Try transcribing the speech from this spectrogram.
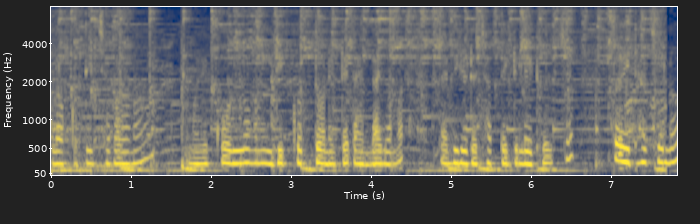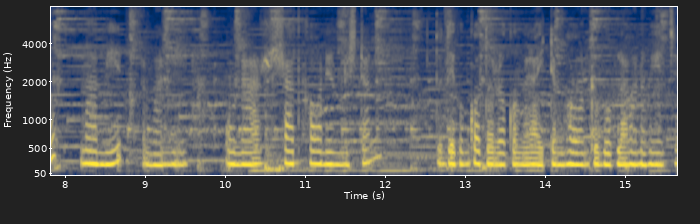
ব্লগ করতে ইচ্ছে করো না। মানে করল মানে এডিট করতে অনেকটা টাইম লাগে আমার, তাই ভিডিওটা ছাড়তে একটু লেট হয়েছে। তো এটা ছিল মামির মানে ওনার স্বাদ খাওয়ানোর অনুষ্ঠান। তো দেখুন কত রকমের আইটেম ভবনকে ভোগ লাগানো হয়েছে।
